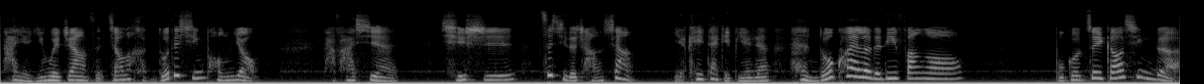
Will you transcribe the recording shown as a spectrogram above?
他也因为这样子交了很多的新朋友。他发现。其实自己的长项也可以带给别人很多快乐的地方哦。不过最高兴的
